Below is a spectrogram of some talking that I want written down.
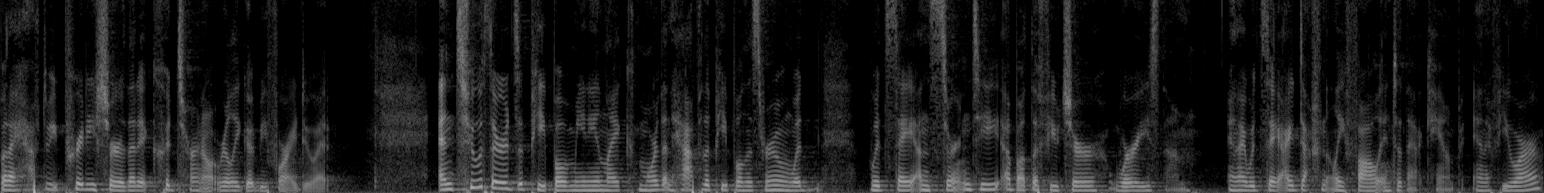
but I have to be pretty sure that it could turn out really good before I do it. And two thirds of people, meaning like more than half of the people in this room, would, would say uncertainty about the future worries them. And I would say I definitely fall into that camp. And if you are,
